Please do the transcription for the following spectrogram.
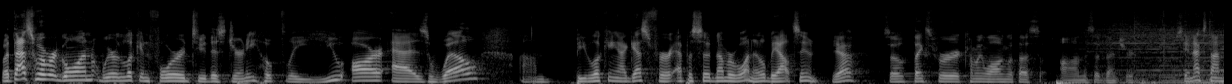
But that's where we're going. We're looking forward to this journey. Hopefully, you are as well. Um, be looking, I guess, for episode number one. It'll be out soon. Yeah. So thanks for coming along with us on this adventure. See you next time.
